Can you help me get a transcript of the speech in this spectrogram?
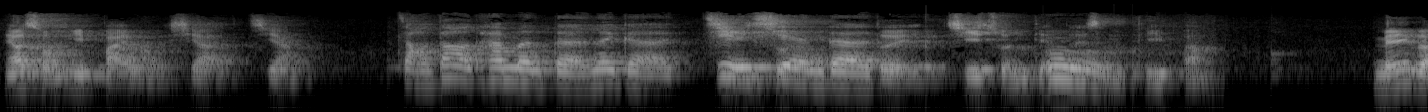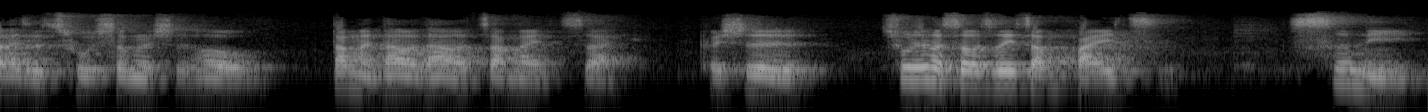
你要从一百往下降，找到他们的那个界限的对基准点在什么地方。嗯、每一个孩子出生的时候，当然他有他的障碍在，可是出生的时候是一张白纸，是你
